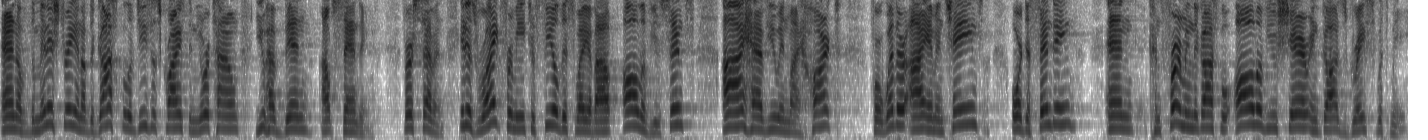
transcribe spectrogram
and of the ministry and of the gospel of Jesus Christ in your town, you have been outstanding. Verse 7 It is right for me to feel this way about all of you, since I have you in my heart, for whether I am in chains or defending and confirming the gospel, all of you share in God's grace with me.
